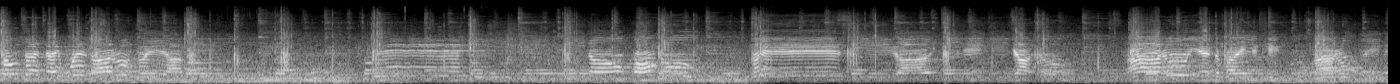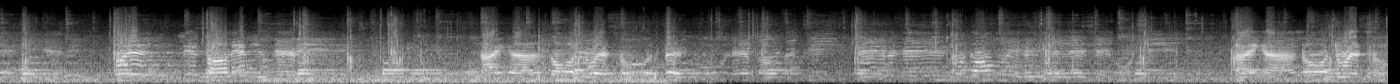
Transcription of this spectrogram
သုံးသပ်တိုင်းဝင်တော်တို့တွေ့ရမည်နော်ပေါင်းတို့တွေ့စီကဒီနေ့ကြတော့ငါတို့ရဲ့သမိုင်းတစ်ခေတ်ကိုငါတို့သိနေတယ်။တွေ့စစ်တော်လည်းပြုခဲ့ပြီ။ နိုင်ငံတော်အတွက်ဆိုအသက်ကိုလည်းပေါင်းမကြည့်သေးဘူးကိုတော်တွေ့ရဲ့ရဲ့ရှိဖို့ရှိနိုင်ငံတော်အတွက်ဆို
